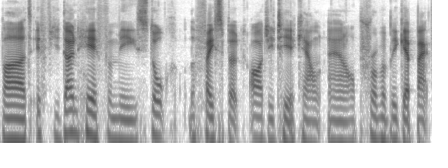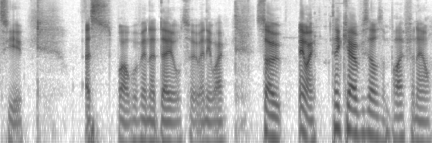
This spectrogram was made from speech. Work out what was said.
but if you don't hear from me, stalk the Facebook RGT account, and I'll probably get back to you as well within a day or two. Anyway, so anyway, take care of yourselves and bye for now.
